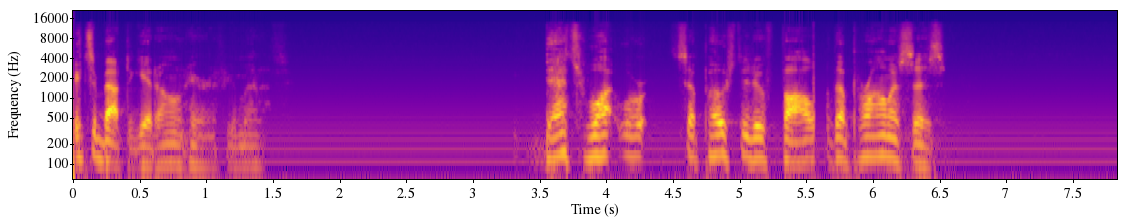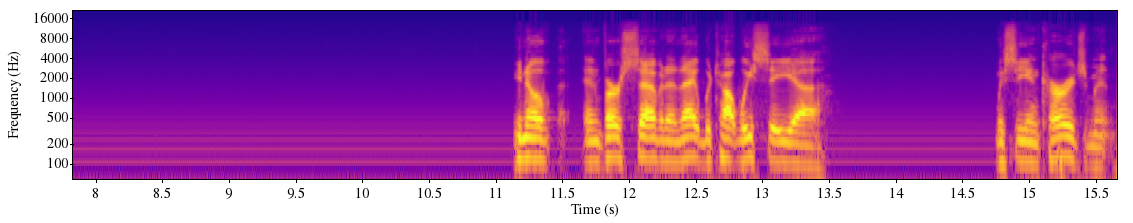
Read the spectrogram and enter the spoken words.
It's about to get on here in a few minutes. That's what we're supposed to do follow the promises. You know, in verse seven and eight, we talk. We see uh, we see encouragement.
